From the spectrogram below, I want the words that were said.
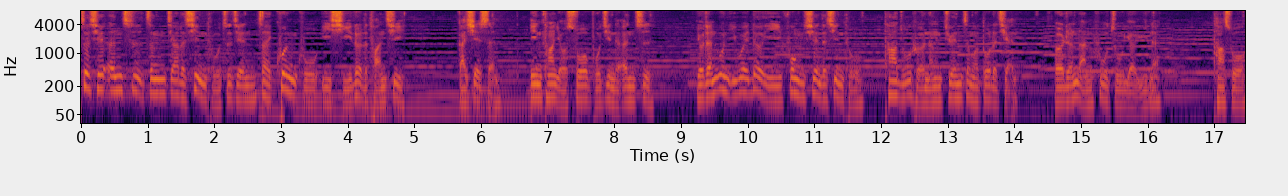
这些恩赐增加的信徒之间在困苦与喜乐的团契。感谢神，因他有说不尽的恩赐。有人问一位乐于奉献的信徒，他如何能捐这么多的钱，而仍然富足有余呢？他说：“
